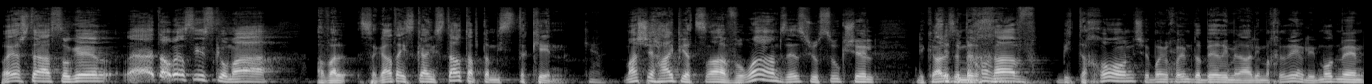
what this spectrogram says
ברגע שאתה סוגר, אה, אתה אומר סיסקו, מה... אבל סגרת עסקה עם סטארט-אפ, אתה מסתכן. כן. מה שהייפ יצרה עבורם זה איזשהו סוג של, נקרא לזה ביטחון. מרחב ביטחון, שבו הם יכולים לדבר עם מנהלים אחרים, ללמוד מהם,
